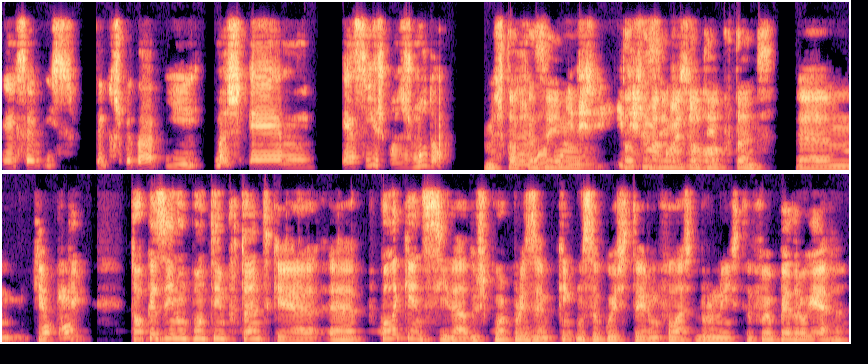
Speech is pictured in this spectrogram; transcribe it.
é isso, é isso tem que respeitar, e, mas é, é assim, as coisas mudam. Mas tocas aí num, tocas aí num ponto importante. Um, que é, porque, tocas aí num ponto importante que é uh, qual é que é a necessidade do esporte, por exemplo, quem começou com este termo, falaste de brunista, foi o Pedro Guerra.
